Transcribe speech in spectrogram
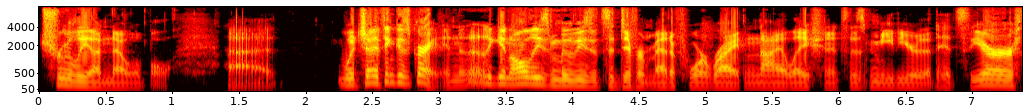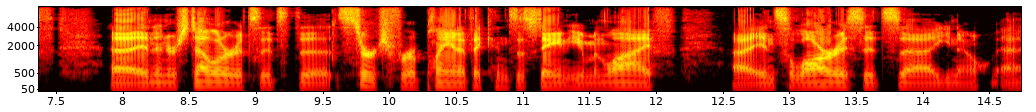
truly unknowable. Uh, which I think is great. And again, all these movies, it's a different metaphor, right? Annihilation, it's this meteor that hits the Earth. Uh, in Interstellar, it's it's the search for a planet that can sustain human life. Uh, in Solaris, it's uh, you know, uh,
